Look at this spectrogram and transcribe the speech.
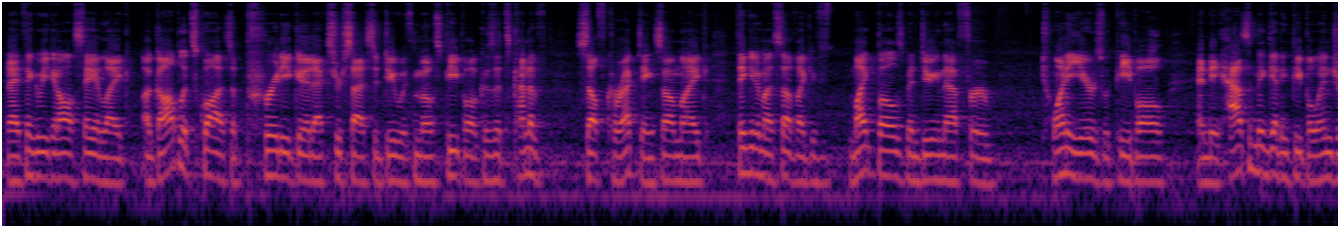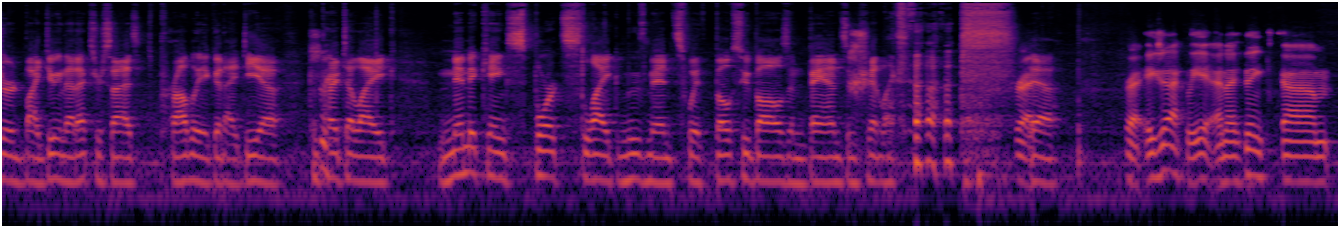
And I think we can all say like a goblet squat is a pretty good exercise to do with most people because it's kind of self-correcting. So I'm like thinking to myself like if Mike Boyle's been doing that for 20 years with people and he hasn't been getting people injured by doing that exercise, it's probably a good idea compared to like mimicking sports like movements with Bosu balls and bands and shit like that. right. Yeah. Right. Exactly. Yeah. And I think um,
